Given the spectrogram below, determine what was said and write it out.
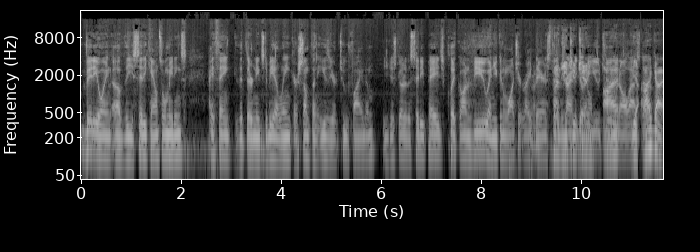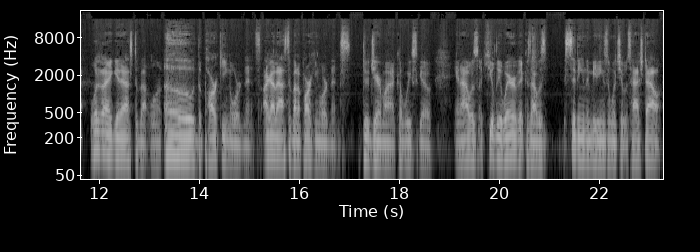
videoing of the city council meetings. I think that there needs to be a link or something easier to find them. You just go to the city page, click on view, and you can watch it right, there instead Find of the trying to YouTube go channel. to YouTube I, and all that yeah, stuff. I got. What did I get asked about? One oh, the parking ordinance. I got asked about a parking ordinance through Jeremiah a couple weeks ago, and I was acutely aware of it because I was sitting in the meetings in which it was hashed out.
